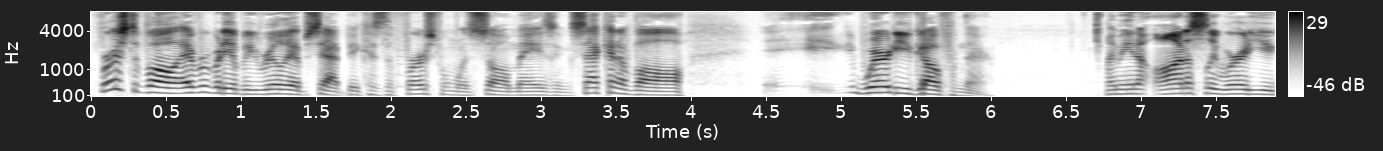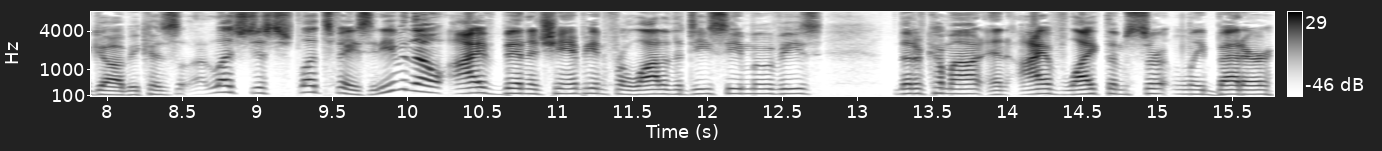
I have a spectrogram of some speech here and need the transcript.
first of all, everybody will be really upset because the first one was so amazing. Second of all, where do you go from there? I mean, honestly, where do you go? Because let's just let's face it. Even though I've been a champion for a lot of the DC movies that have come out, and I've liked them certainly better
